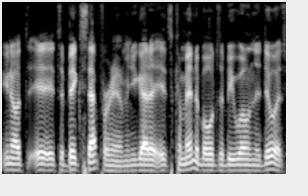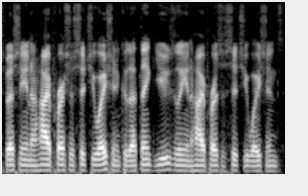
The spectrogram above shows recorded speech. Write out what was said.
you know, it, it's a big step for him, and you got to. It's commendable to be willing to do it, especially in a high pressure situation. Because I think usually in high pressure situations,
